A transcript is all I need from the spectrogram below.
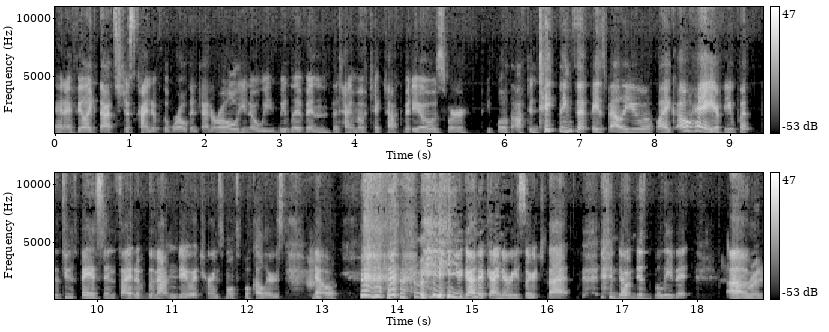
And I feel like that's just kind of the world in general. You know, we we live in the time of TikTok videos where people often take things at face value of like, oh hey, if you put the toothpaste inside of the Mountain Dew, it turns multiple colors. No. you gotta kind of research that. Don't just believe it. Um Right.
